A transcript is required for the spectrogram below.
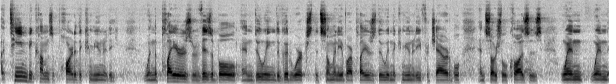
a team becomes a part of the community, when the players are visible and doing the good works that so many of our players do in the community for charitable and social causes, when, when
